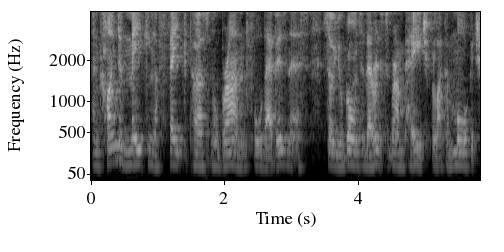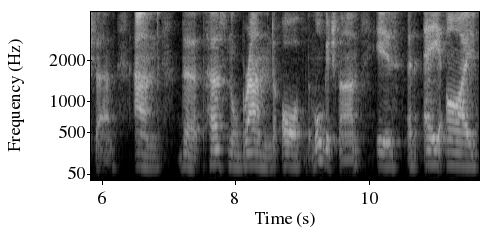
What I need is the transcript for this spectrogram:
and kind of making a fake personal brand for their business. So you'll go onto their Instagram page for like a mortgage firm, and the personal brand of the mortgage firm is an AI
